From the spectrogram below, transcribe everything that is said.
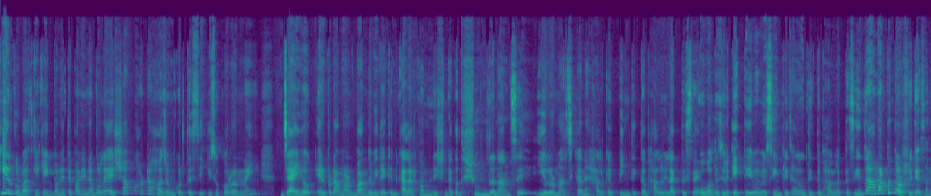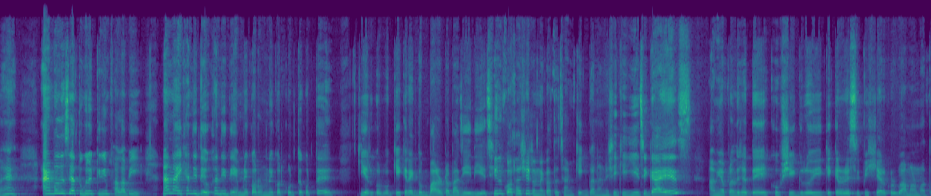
কি আর করব, আজকে কেক বানাতে পারি না বলে সব খোটা হজম করতেছি, কিছু করার নাই। যাই হোক, এরপর আমার বান্ধবী দেখেন কালার কম্বিনেশনটা কত সুন্দর আনছে ইয়েলোর মাঝখানে হালকা পিঙ্ক দেখতে ভালোই লাগতেছে। ও বলতেছিল, কেকটা এভাবে সিম্পলি থাকুক, দেখতে ভালো লাগতেছে। কিন্তু আমার তো তরস হইতেছে না হ্যাঁ? আমি বলতেছি, এতগুলো ক্রিম ফালাবি? না না, এখান দিতে ওখান দিতে এমনি কর, অমনি কর, করতে করতে কি আর করব? কেকের একদম বারোটা বাজিয়ে দিয়েছি। কথা সেটা না, কথা আমি কেক বানানো শিখে গিয়েছি গায়েস আমি আপনাদের সাথে খুব শীঘ্রই কেকের রেসিপি শেয়ার করব আমার মতো।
